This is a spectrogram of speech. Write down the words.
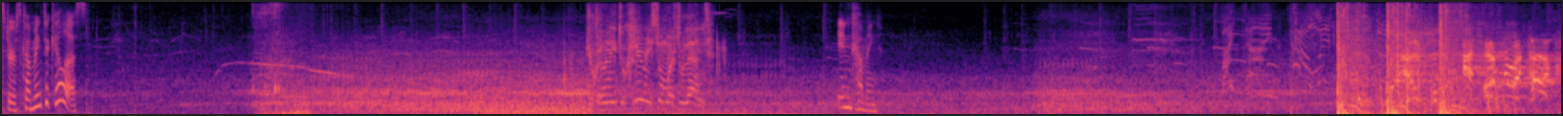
monsters coming to kill us. You're gonna need to clear me somewhere to land. Incoming. My time,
